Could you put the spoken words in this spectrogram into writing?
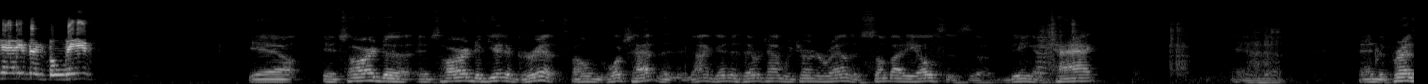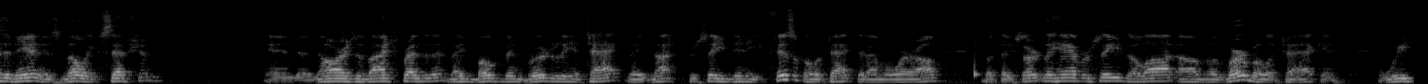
can't even believe. Yeah, it's hard to it's hard to get a grip on what's happening. And my goodness, every time we turn around, there's somebody else is uh, being attacked, and uh, and the president is no exception. And uh, nor is the vice president. They've both been brutally attacked. They've not received any physical attack that I'm aware of, but they certainly have received a lot of verbal attack. And we,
